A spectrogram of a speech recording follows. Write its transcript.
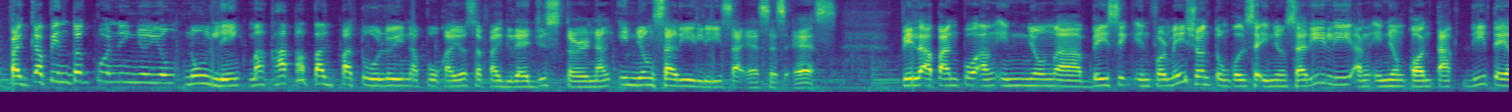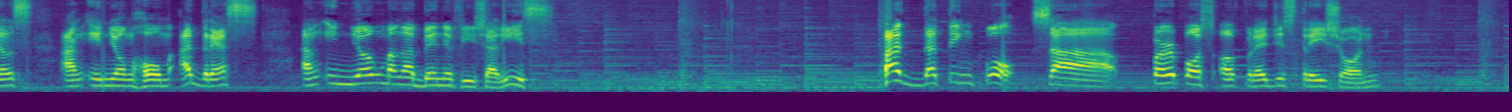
Pagkapindot po ninyo yung nung link, makakapagpatuloy na po kayo sa pag-register ng inyong sarili sa SSS. Fill upan po ang inyong uh, basic information tungkol sa inyong sarili, ang inyong contact details, ang inyong home address, ang inyong mga beneficiaries. Pagdating po sa purpose of registration,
